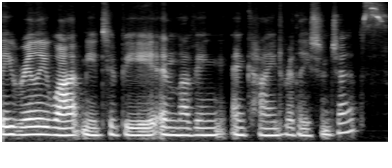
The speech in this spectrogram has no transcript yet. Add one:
They really want me to be in loving and kind relationships.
